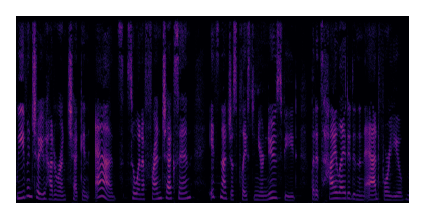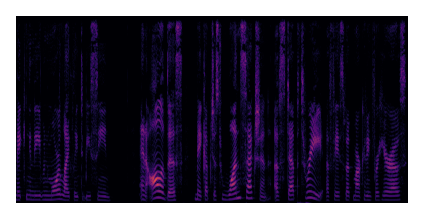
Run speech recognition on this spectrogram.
We even show you how to run check in ads so when a friend checks in, it's not just placed in your newsfeed, but it's highlighted in an ad for you, making it even more likely to be seen. And all of this make up just one section of step three of Facebook Marketing for Heroes,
